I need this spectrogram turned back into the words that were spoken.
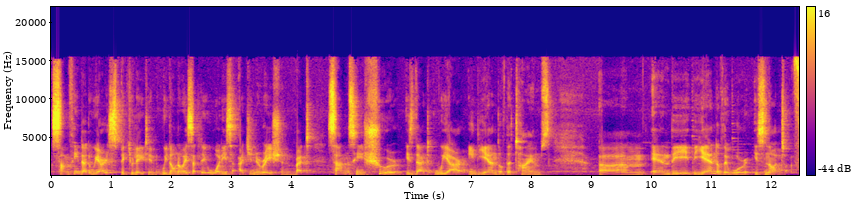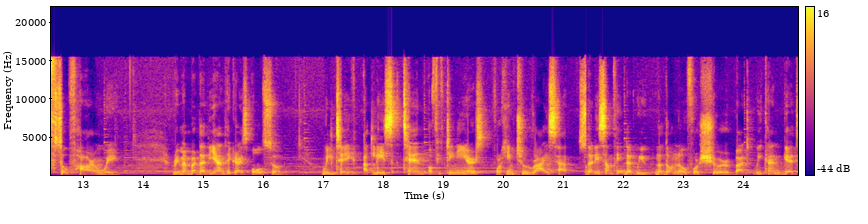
something that we are speculating. We don't know exactly what is a generation but something sure is that we are in the end of the times um, and the, the end of the world is not so far away remember that the antichrist also will take at least 10 or 15 years for him to rise up. So that is something that we don't know for sure, but we can get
